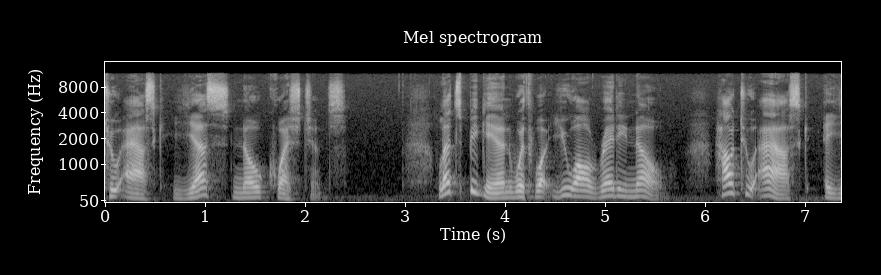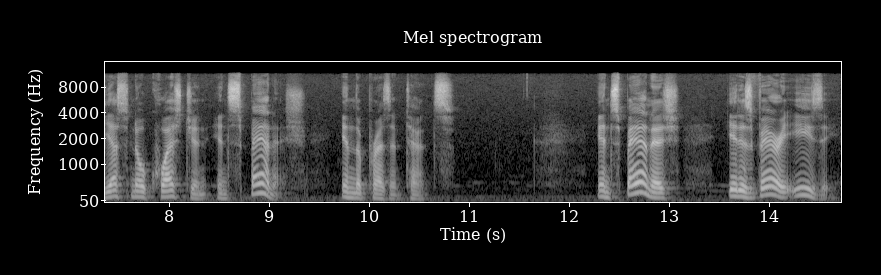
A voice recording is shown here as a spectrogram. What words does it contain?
to ask yes-no questions. Let's begin with what you already know, how to ask a yes-no question in Spanish in the present tense. In Spanish, it is very easy.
